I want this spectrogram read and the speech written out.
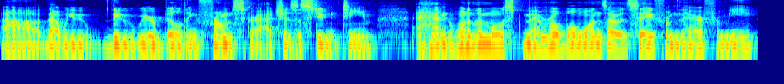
that we the, we were building from scratch as a student team. And one of the most memorable ones I would say from there for me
